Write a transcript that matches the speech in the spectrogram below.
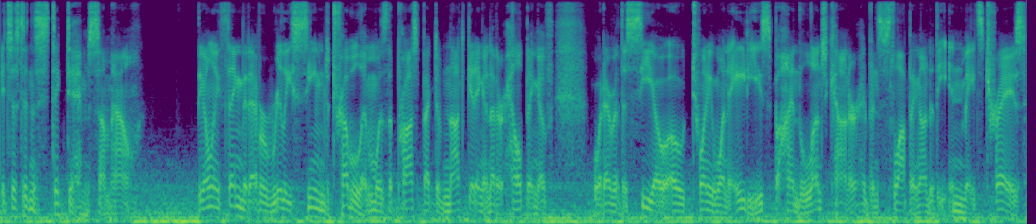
It just didn't stick to him somehow. The only thing that ever really seemed to trouble him was the prospect of not getting another helping of whatever the COO 2180s behind the lunch counter had been slopping onto the inmates' trays.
